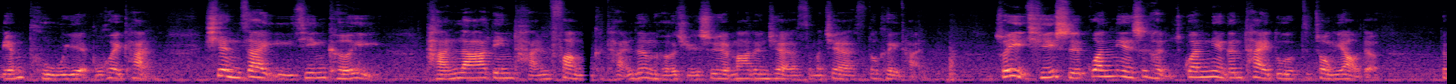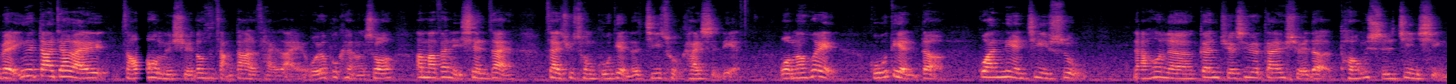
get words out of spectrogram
连谱也不会看，现在已经可以弹拉丁、弹 funk、弹任何爵士乐、modern jazz 什么 jazz 都可以弹。所以其实观念是很观念跟态度是重要的，对不对？因为大家来找我们学都是长大了才来，我又不可能说啊，麻烦你现在再去从古典的基础开始练。我们会古典的观念技术，然后呢，跟爵士乐该学的同时进行。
